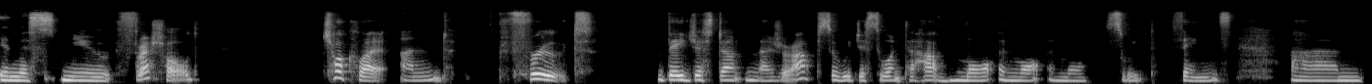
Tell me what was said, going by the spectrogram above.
in this new threshold, chocolate and fruit, they just don't measure up. So we just want to have more and more and more sweet things. Um,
